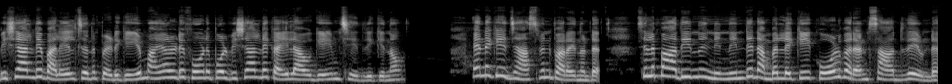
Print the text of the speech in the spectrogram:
വിശാലിന്റെ വലയിൽ ചെന്ന് പെടുകയും അയാളുടെ ഫോൺ ഇപ്പോൾ വിശാലിന്റെ കയ്യിലാവുകയും ചെയ്തിരിക്കുന്നു. എന്നൊക്കെ ജാസ്മിൻ പറയുന്നുണ്ട്. ചിലപ്പോൾ ആദ്യം നിന്റെ നമ്പറിലേക്ക് കോൾ വരാൻ സാധ്യതയുണ്ട്.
